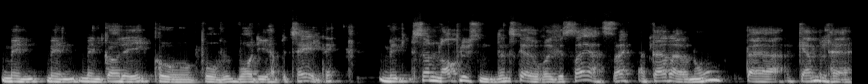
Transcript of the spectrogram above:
Men, men, men gør det ikke på, på hvor de har betalt. Ikke? Men sådan en oplysning, den skal jo registreres, ikke? at der er der jo nogen, der gerne vil have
